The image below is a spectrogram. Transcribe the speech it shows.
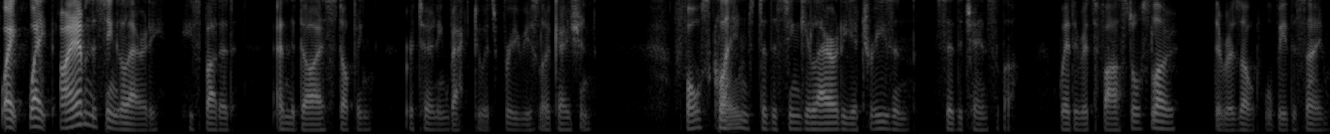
Wait, wait, I am the singularity, he sputtered, and the dais stopping, returning back to its previous location. False claims to the singularity are treason, said the Chancellor. Whether it's fast or slow, the result will be the same,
